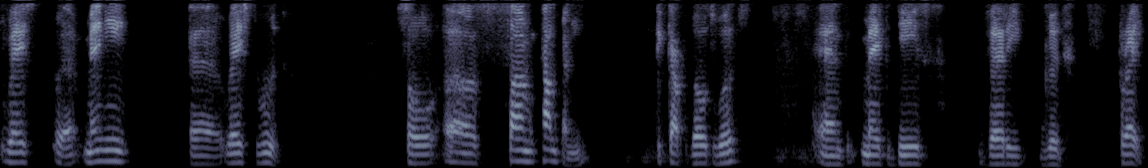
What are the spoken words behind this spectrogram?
waste, uh, many waste wood. So some company pick up those woods and make these very good plate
